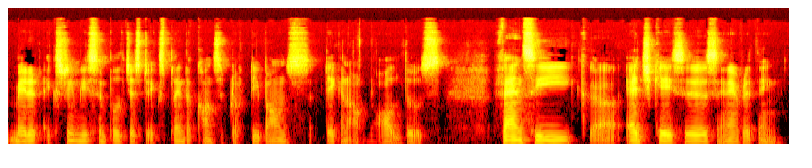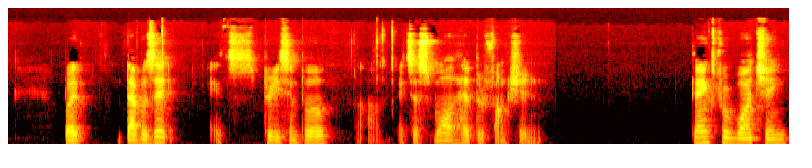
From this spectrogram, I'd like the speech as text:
made it extremely simple just to explain the concept of debounce taken out all those fancy uh, edge cases and everything. But that was it. It's pretty simple uh, it's a small helper function thanks for watching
